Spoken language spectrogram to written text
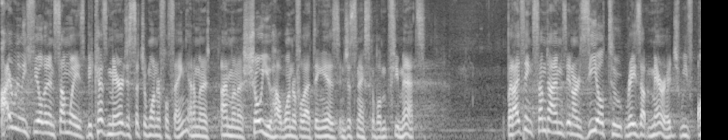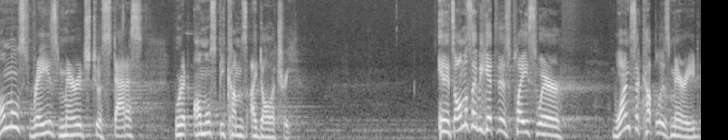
I really feel that in some ways, because marriage is such a wonderful thing, and I'm gonna, I'm gonna show you how wonderful that thing is in just the next couple few minutes. But I think sometimes in our zeal to raise up marriage, we've almost raised marriage to a status where it almost becomes idolatry. And it's almost like we get to this place where once a couple is married,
